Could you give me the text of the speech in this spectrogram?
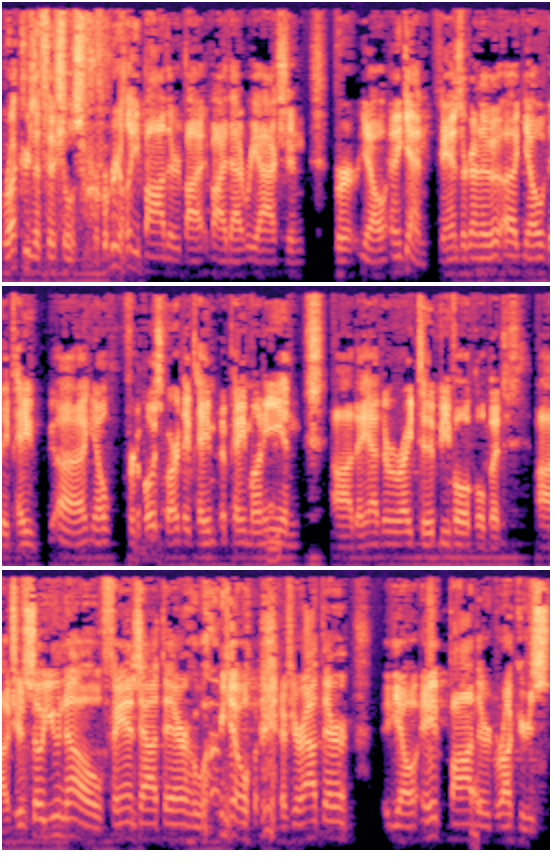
Rutgers officials were really bothered by, by that reaction. For you know, and again, fans are going to uh, you know they pay uh, you know for the most part they pay pay money and uh, they have the right to be vocal. But just so you know, fans out there who you know if you're out there, you know it bothered Rutgers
